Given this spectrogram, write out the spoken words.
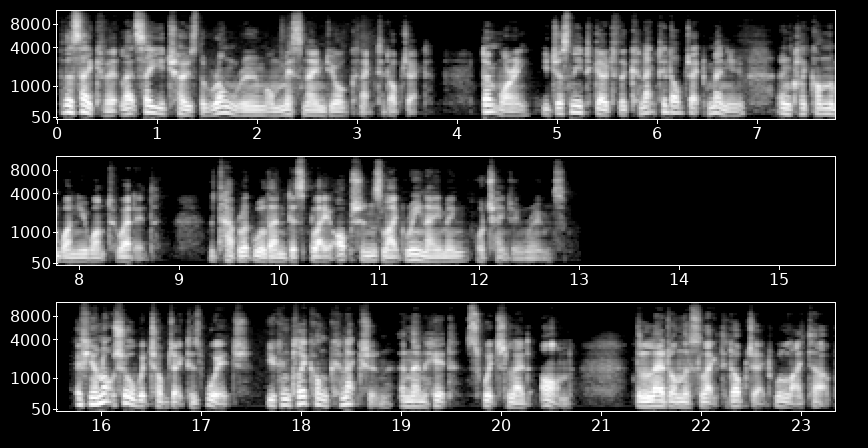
For the sake of it, let's say you chose the wrong room or misnamed your connected object. Don't worry, you just need to go to the Connected Object menu and click on the one you want to edit. The tablet will then display options like renaming or changing rooms. If you're not sure which object is which, you can click on Connection and then hit Switch LED on. The LED on the selected object will light up.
